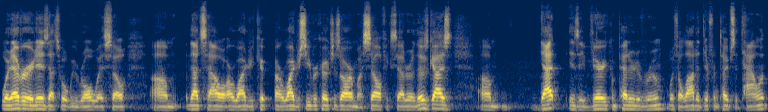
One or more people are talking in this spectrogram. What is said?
whatever it is, that's what we roll with. So um, that's how our wide our wide receiver coaches are, myself, et cetera. Those guys, um, that is a very competitive room with a lot of different types of talent.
